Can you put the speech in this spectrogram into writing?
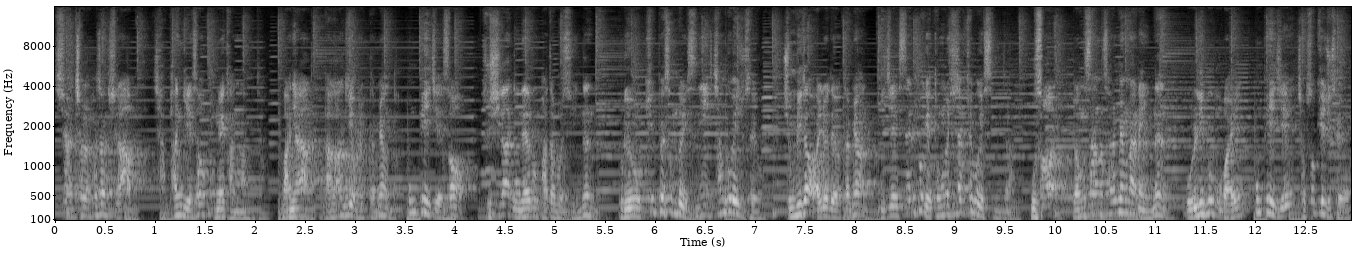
지하철 화장실 앞 자판기에서 구매 가능합니다. 만약 나가기 어렵다 면 홈페이지에서 2시간 이내로 받아볼 수 있는 무료 킥배송도 있으니 참고해주세요. 준비가 완료되었다면 이제 셀프 개통을 시작해보겠습니다. 우선 영상 설명란에 있는 올리브 모바일 홈페이지에 접속해주세요.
